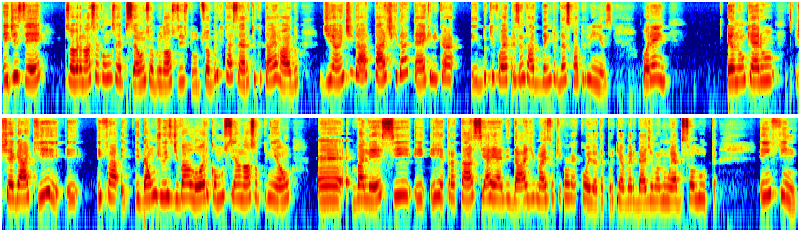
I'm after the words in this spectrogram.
e dizer sobre a nossa concepção e sobre os nossos estudos sobre o que está certo e o que está errado diante da tática e da técnica e do que foi apresentado dentro das quatro linhas. Porém, eu não quero chegar aqui e, e, e dar um juiz de valor como se a nossa opinião é, valesse e, e, retratasse a realidade mais do que qualquer coisa, até porque a verdade ela não é absoluta. Enfim,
